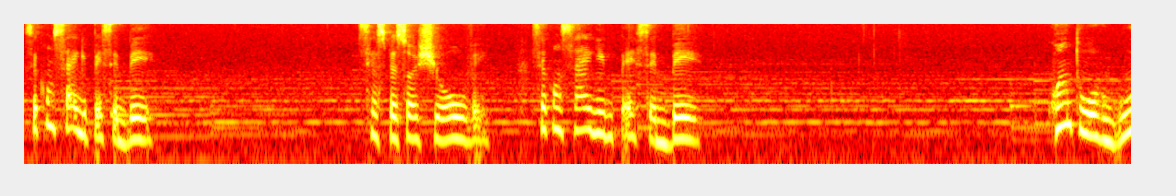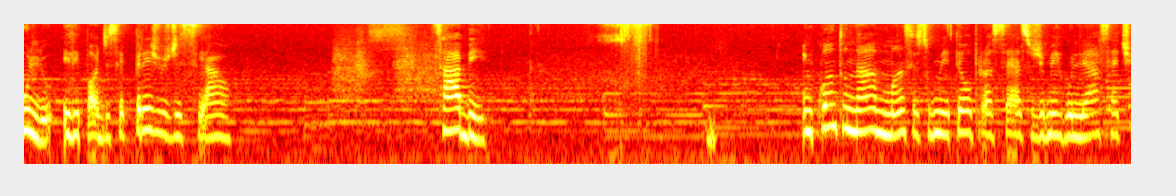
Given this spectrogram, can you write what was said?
Você consegue perceber se as pessoas te ouvem? Você consegue perceber quanto o orgulho ele pode ser prejudicial. Sabe? Enquanto Naamã se submeteu ao processo de mergulhar sete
